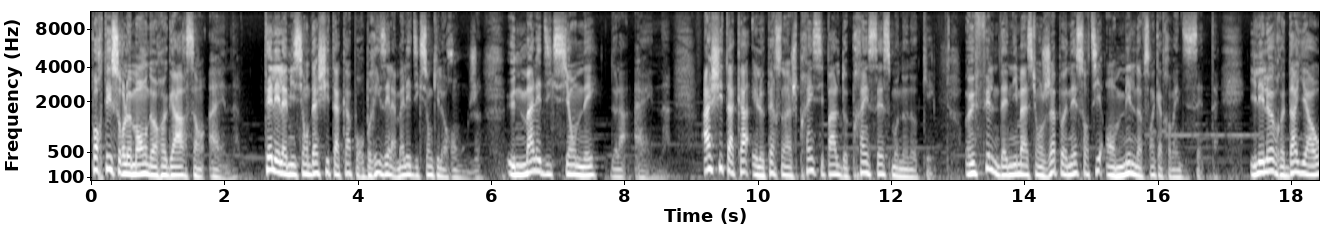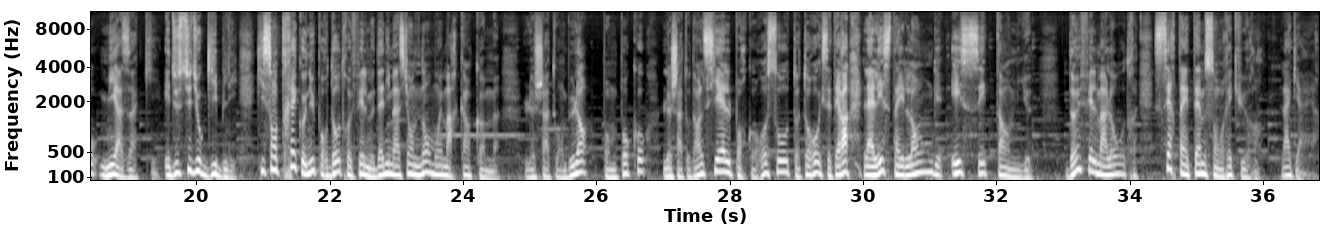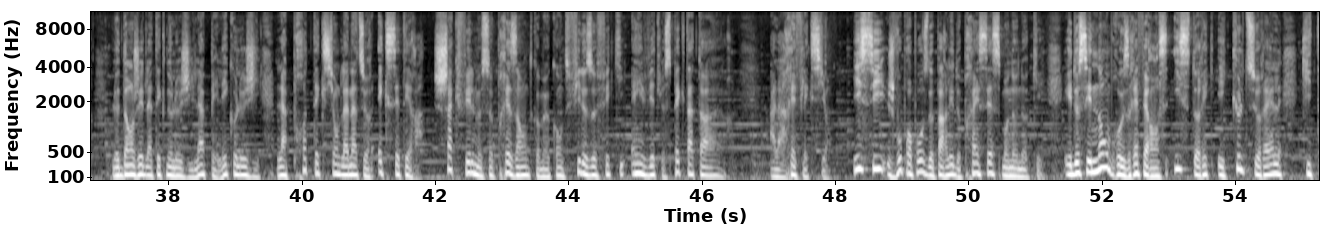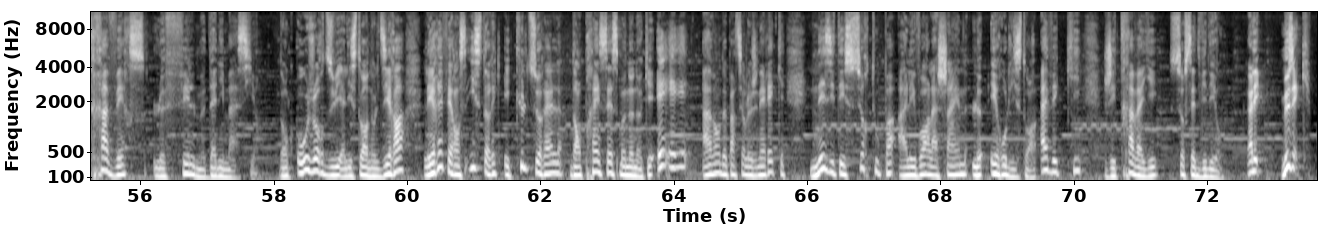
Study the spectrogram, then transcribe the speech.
Porter sur le monde un regard sans haine. Telle est la mission d'Ashitaka pour briser la malédiction qui le ronge. Une malédiction née de la haine. Ashitaka est le personnage principal de Princesse Mononoke, un film d'animation japonais sorti en 1997. Il est l'œuvre d'Ayao Miyazaki et du studio Ghibli, qui sont très connus pour d'autres films d'animation non moins marquants comme Le Château ambulant, Pompoko, Le Château dans le ciel, Porco Rosso, Totoro, etc. La liste est longue et c'est tant mieux. D'un film à l'autre, certains thèmes sont récurrents. La guerre, le danger de la technologie, la paix, l'écologie, la protection de la nature, etc. Chaque film se présente comme un conte philosophique qui invite le spectateur à la réflexion. Ici, je vous propose de parler de Princesse Mononoke et de ses nombreuses références historiques et culturelles qui traversent le film d'animation. Donc aujourd'hui, à l'Histoire nous le dira, les références historiques et culturelles dans Princesse Mononoke. Et, et avant de partir le générique, n'hésitez surtout pas à aller voir la chaîne Le Héros de l'Histoire avec qui j'ai travaillé sur cette vidéo. Allez, musique!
